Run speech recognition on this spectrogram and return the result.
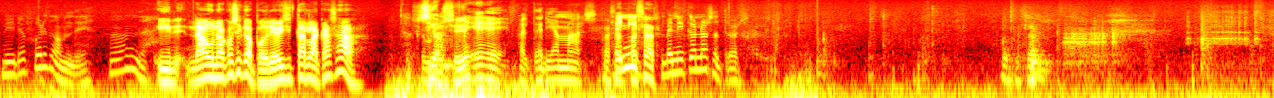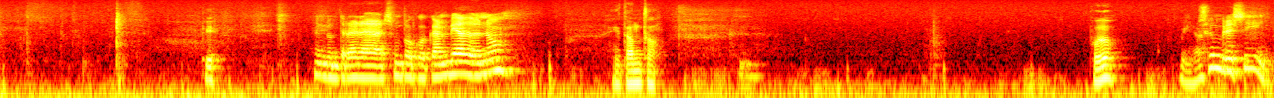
Mira por dónde. Anda. Y nada, una cosica, ¿podría visitar la casa? Sí, hombre, faltaría más. Pasar, venid, pasar. venid con nosotros. ¿Qué? Encontrarás un poco cambiado, ¿no? Y tanto. ¿Puedo? Sí, hombre, sí.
